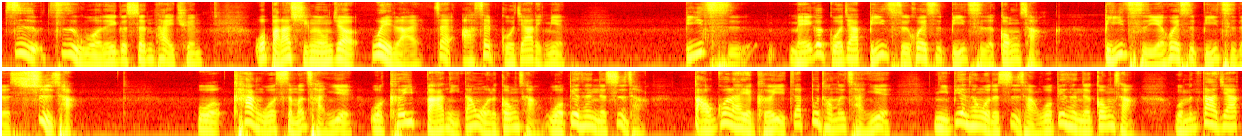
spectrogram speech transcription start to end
自自我的一个生态圈。我把它形容叫未来在 RCEP 国家里面，彼此每一个国家彼此会是彼此的工厂，彼此也会是彼此的市场。我看我什么产业，我可以把你当我的工厂，我变成你的市场，倒过来也可以在不同的产业，你变成我的市场，我变成你的工厂，我们大家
